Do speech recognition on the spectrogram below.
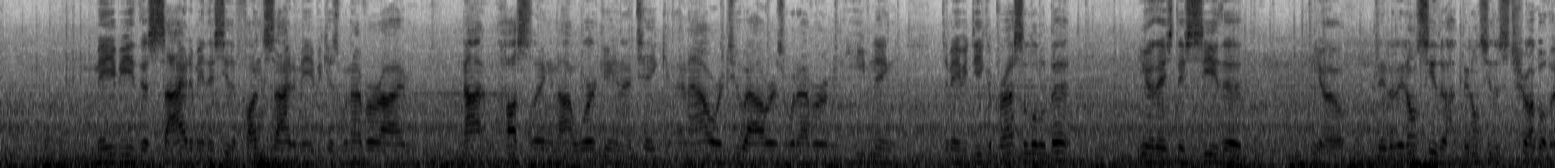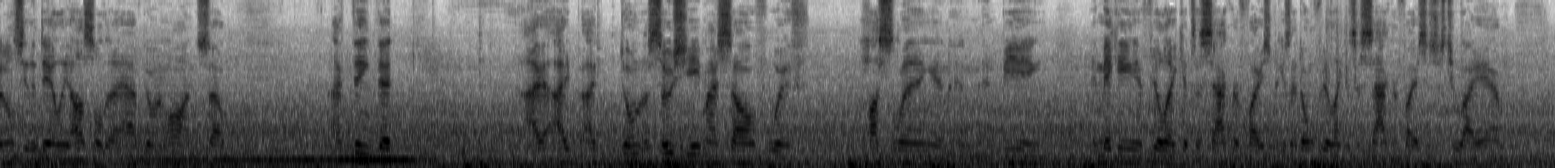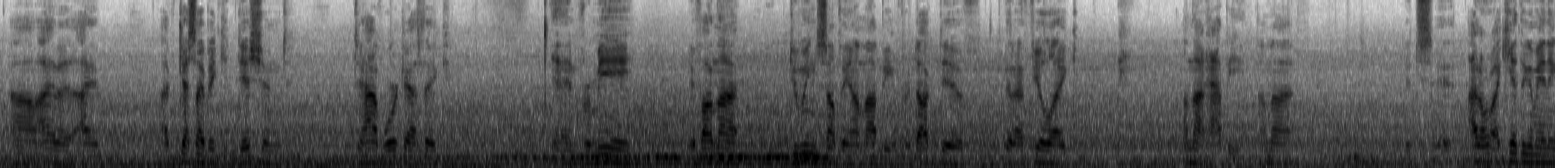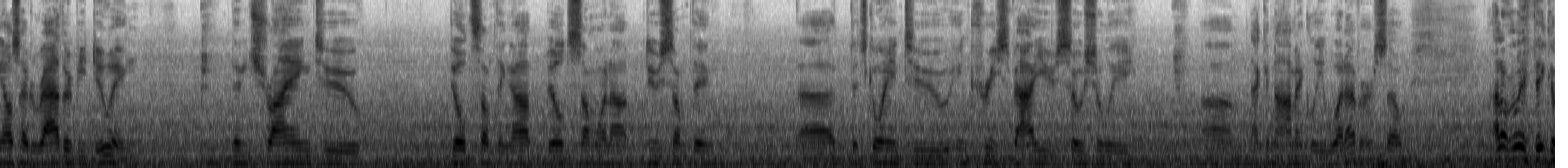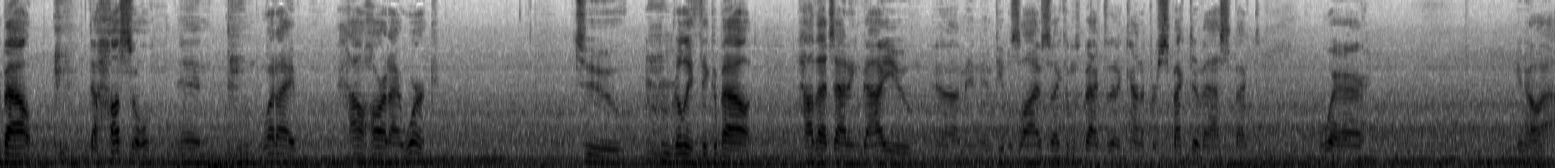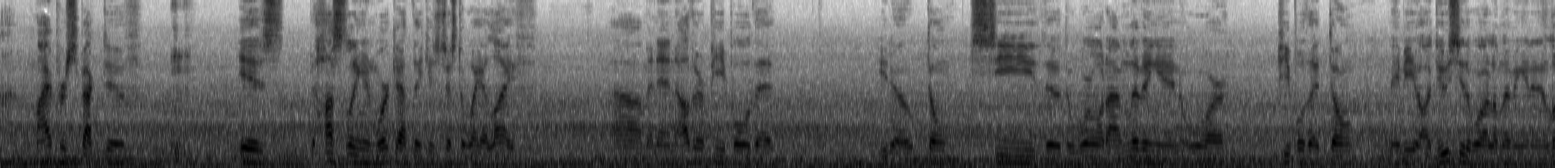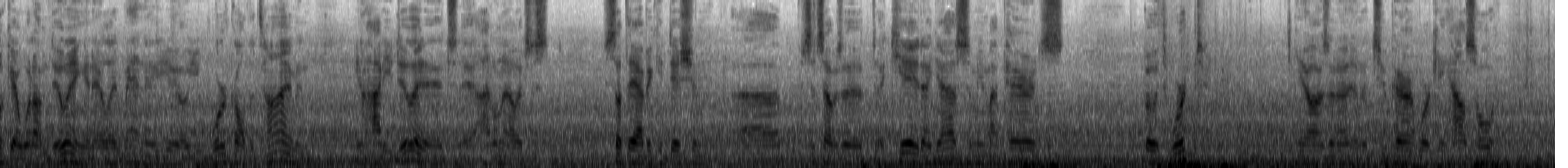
maybe the side of me, they see the fun side of me because whenever I'm not hustling and not working and I take an hour, two hours, or whatever, in the evening to maybe decompress a little bit, you know, they, they see the, you know, they, they don't see the they don't see the struggle, they don't see the daily hustle that I have going on. So I think that I, I, I don't associate myself with hustling and, and, and being and making it feel like it's a sacrifice because I don't feel like it's a sacrifice. It's just who I am. Uh, I, I, I guess I've been conditioned to have work ethic, and for me, if I'm not doing something, I'm not being productive, then I feel like I'm not happy. I'm not. It's I don't I can't think of anything else I'd rather be doing than trying to build something up, build someone up, do something uh, that's going to increase value socially, um, economically, whatever. So I don't really think about the hustle and what I, how hard I work to really think about how that's adding value um, in, in people's lives. So that comes back to that kind of perspective aspect where, you know, my perspective is the hustling and work ethic is just a way of life. Um, and then other people that, you know, don't see the, the world I'm living in or people that don't maybe I do see the world I'm living in and look at what I'm doing and they're like, man, you know, you work all the time and, you know, how do you do it? And it's, I don't know, it's just something I've been conditioned uh, since I was a, a, kid, I guess. I mean, my parents both worked. You know, I was in a, a two-parent working household.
